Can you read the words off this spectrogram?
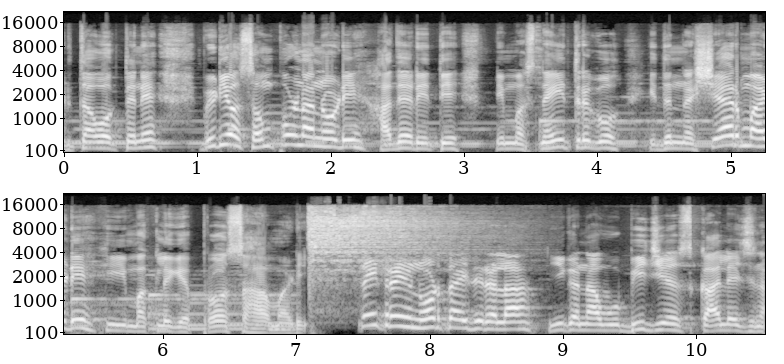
ಇಡ್ತಾ ಹೋಗ್ತೇನೆ. ವಿಡಿಯೋ ಸಂಪೂರ್ಣ ನೋಡಿ, ಅದೇ ರೀತಿ ನಿಮ್ಮ ಸ್ನೇಹಿತರಿಗೂ ಇದನ್ನು ಶೇರ್ ಮಾಡಿ, ಈ ಮಕ್ಕಳಿಗೆ ಪ್ರೋತ್ಸಾಹ ಮಾಡಿ. ಸ್ನೇಹಿತರೆ, ನೀವು ನೋಡ್ತಾ ಇದ್ದೀರಲ್ಲ, ಈಗ ನಾವು ಬಿ ಜಿ ಎಸ್ ಕಾಲೇಜಿನ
